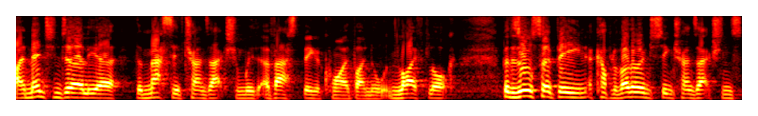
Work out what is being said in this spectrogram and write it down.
I mentioned earlier the massive transaction with Avast being acquired by Norton LifeLock, but there's also been a couple of other interesting transactions.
